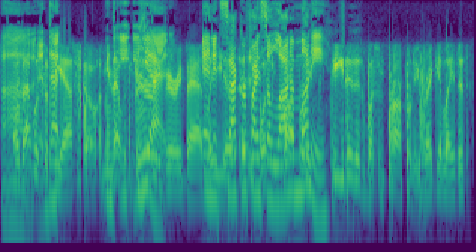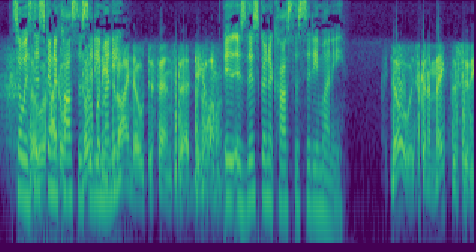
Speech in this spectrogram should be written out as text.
Uh, oh, that was a that, fiasco. I mean, that was very, yeah, very badly. And it sacrificed uh, it a lot of money. Competed, it wasn't properly regulated. So, is so this going to cost the city money? That I know defends that deal. Is, is this going to cost the city money? No, it's going to make the city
